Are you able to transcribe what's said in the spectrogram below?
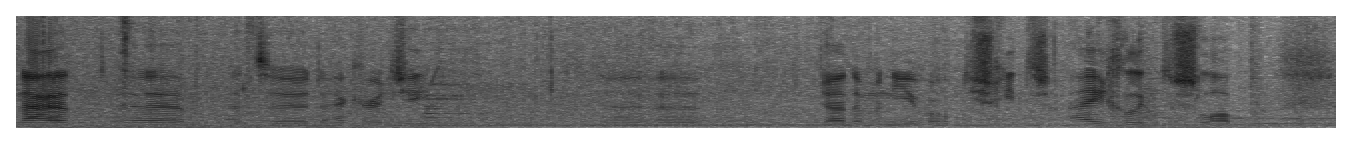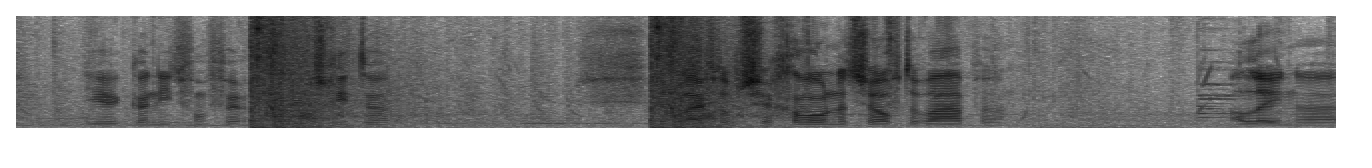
Naar het, ehm, het, eh, de accuracy. Eh, ja, de manier waarop die schiet is eigenlijk te slap. Je kan niet van ver schieten. Het blijft op zich gewoon hetzelfde wapen. Alleen... eh,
